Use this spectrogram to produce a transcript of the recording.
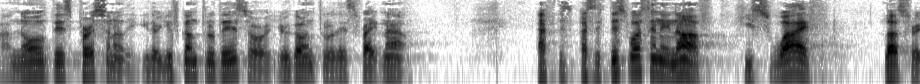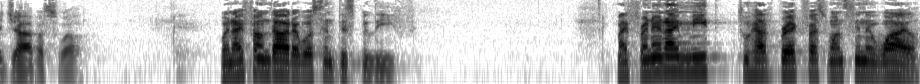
uh, know this personally. Either you've gone through this or you're going through this right now. As if this wasn't enough, his wife lost her job as well. When I found out, I was in disbelief. My friend and I meet to have breakfast once in a while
